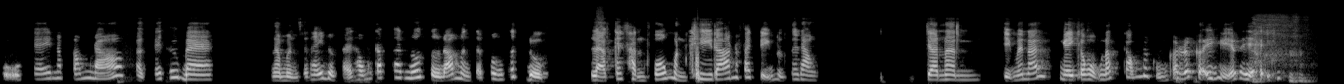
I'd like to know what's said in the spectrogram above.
của cái nắp cống đó. Và cái thứ ba là mình sẽ thấy được hệ thống cấp thoát nước từ đó mình sẽ phân tích được là cái thành phố mình khi đó nó phát triển được tới đâu cho nên chị mới nói ngay cả một nắp cống nó cũng có rất có ý nghĩa là vậy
